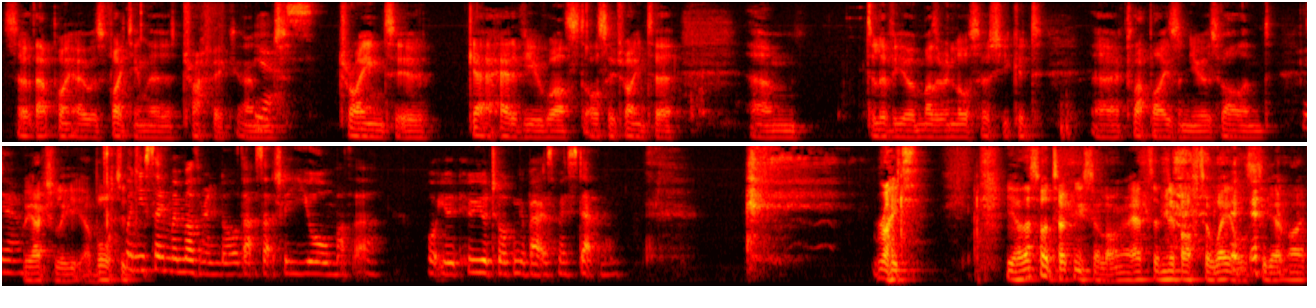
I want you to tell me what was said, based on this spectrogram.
So at that point, I was fighting the traffic and Yes. trying to get ahead of you, whilst also trying to um, deliver your mother-in-law so she could uh, clap eyes on you as well. And Yeah. we actually aborted. When you say my mother-in-law, that's actually your mother. What you who you're talking about is my stepmom. Right. Yeah, that's what took me so long. I had to nip off to Wales to get my.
